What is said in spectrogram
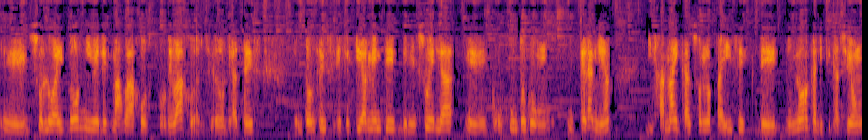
Eh, solo hay dos niveles más bajos por debajo del CAA3. Entonces, efectivamente, Venezuela, eh, conjunto con Ucrania y Jamaica, son los países de menor calificación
